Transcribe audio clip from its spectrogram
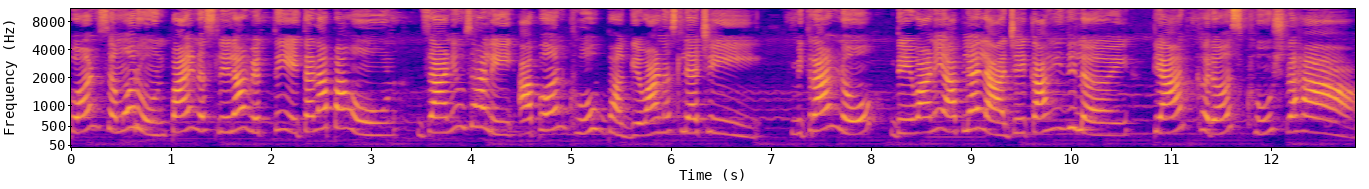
पण समोरून पाय नसलेला व्यक्ती येताना पाहून जाणीव झाली आपण खूप भाग्यवान असल्याची. मित्रांनो देवाने आपल्याला जे काही दिलंय त्यात खरंच खुश रहा.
